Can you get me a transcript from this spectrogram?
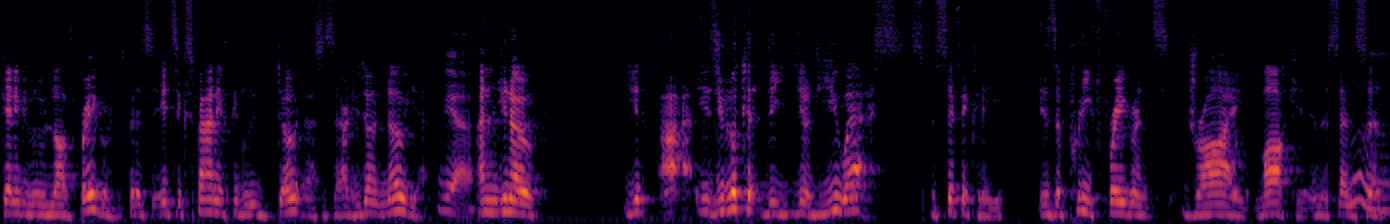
getting people who love fragrance, but it's it's expanding to people who don't necessarily who don't know yet. Yeah. And you know, you, uh, as you look at the you know the U.S. specifically is a pretty fragrance dry market in the sense that Hmm.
